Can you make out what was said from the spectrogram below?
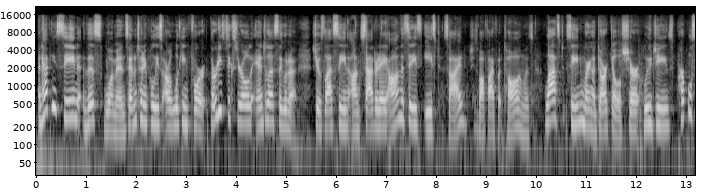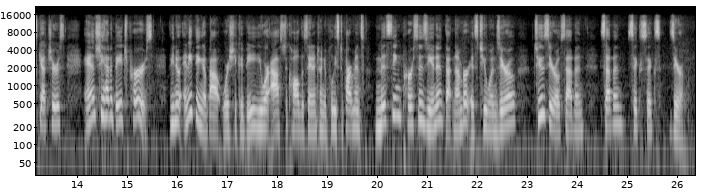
And have you seen this woman? San Antonio police are looking for 36 year old Angela Segura. She was last seen on Saturday on the city's east side. She's about five foot tall and was last seen wearing a dark yellow shirt, blue jeans, purple Skechers, and she had a beige purse. If you know anything about where she could be, you are asked to call the San Antonio Police Department's Missing Persons Unit. That number is 210 207 7660.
